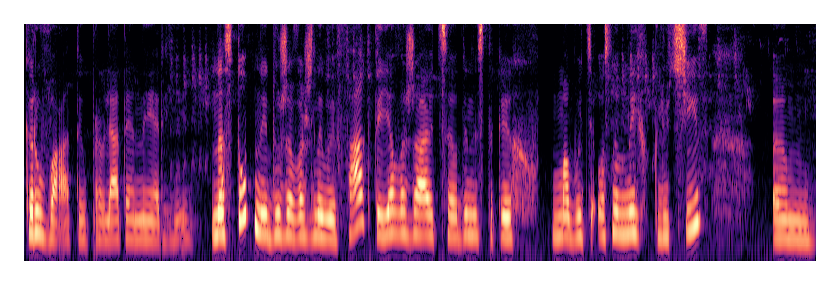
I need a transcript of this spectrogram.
керувати, управляти енергією. Наступний дуже важливий факт, і я вважаю, це один із таких, мабуть, основних ключів ем,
